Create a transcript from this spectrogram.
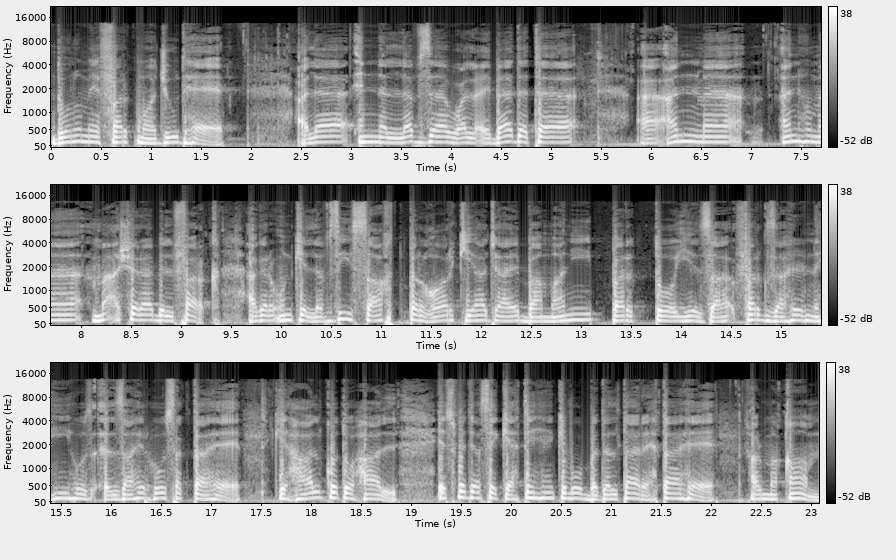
دونوں میں فرق موجود ہے۔ ان لفظ والعبادت انہما معشرہ بالفرق. اگر ان کے لفظی ساخت پر غور کیا جائے بامانی پر تو یہ فرق ظاہر نہیں ہو ظاہر ہو سکتا ہے کہ حال کو تو حال، اس وجہ سے کہتے ہیں کہ وہ بدلتا رہتا ہے اور مقام،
